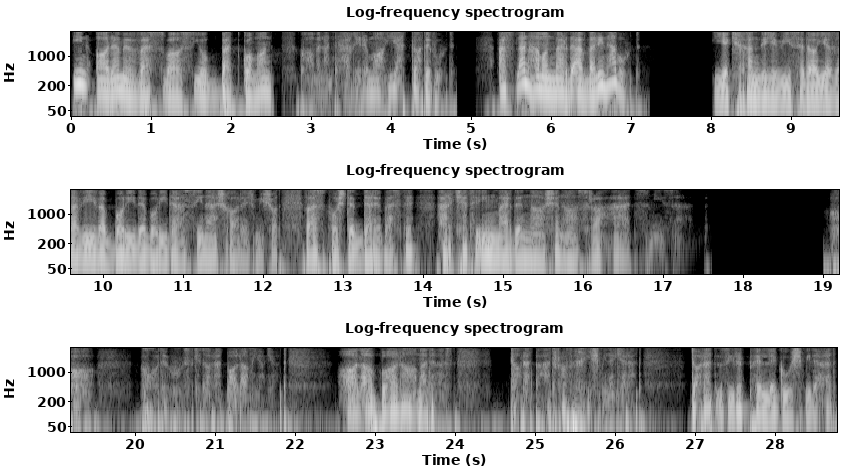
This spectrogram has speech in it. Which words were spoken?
این آدم وسواسی و بدگمان کاملا تغییر ماهیت داده بود. اصلا همان مرد اولی نبود. یک خنده بی صدای قوی و بریده بریده از سینهش خارج می‌شد و از پشت در بسته حرکت این مرد ناشناس را حدس می‌زد. خود اوست که دارد بالا میآید. حالا بالا آمده است. دارد به اطراف خیش مینگرد. دارد زیر پله گوش می‌دهد.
